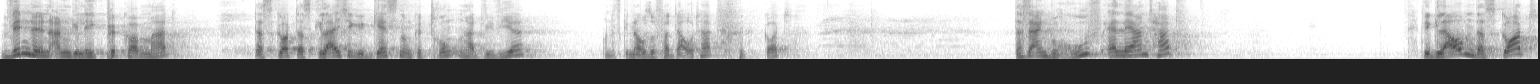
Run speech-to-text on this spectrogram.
Windeln angelegt bekommen hat, dass Gott das gleiche gegessen und getrunken hat wie wir und es genauso verdaut hat, Gott, dass er einen Beruf erlernt hat. Wir glauben, dass Gott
